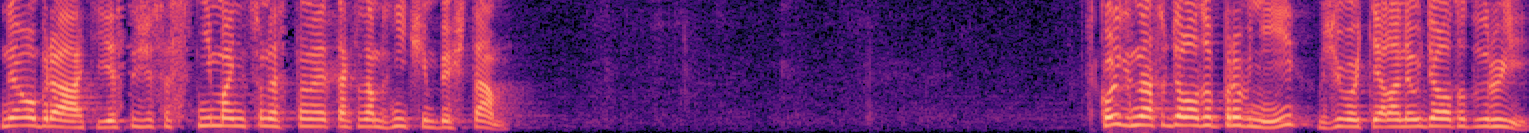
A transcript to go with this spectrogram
neobrátí. Jestliže se s nima něco nestane, tak to tam zničím, běž tam. Kolik z nás udělalo to první v životě, ale neudělalo to, to druhý?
